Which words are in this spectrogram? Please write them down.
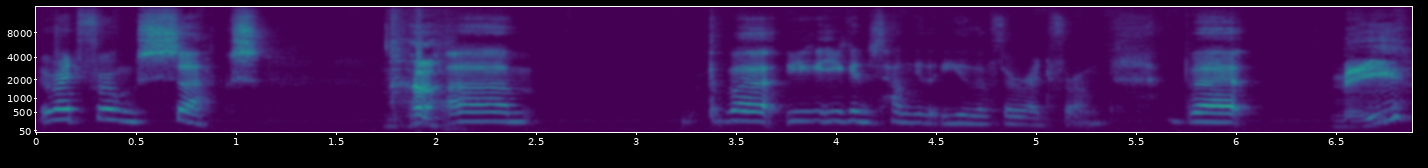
The Red Throne sucks." um, but you you can tell me that you love the Red Throne, but me?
